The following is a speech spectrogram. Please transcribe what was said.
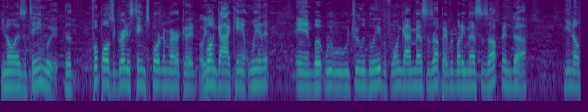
you know, as a team. We, the football's the greatest team sport in America. Oh, yeah. One guy can't win it. And but we, we truly believe if one guy messes up, everybody messes up, and uh, you know,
